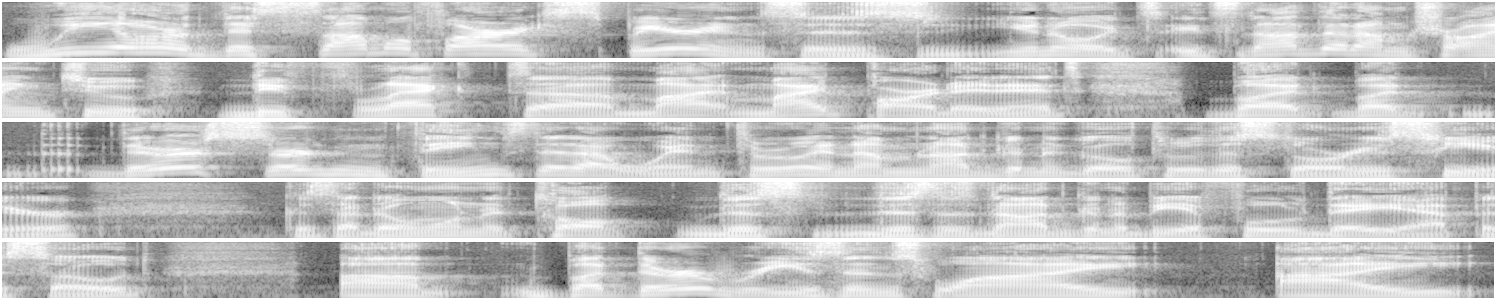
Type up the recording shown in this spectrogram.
we are the sum of our experiences. You know, it's it's not that I'm trying to deflect uh, my my part in it, but but there are certain things that I went through, and I'm not going to go through the stories here because I don't want to talk. This this is not going to be a full day episode. Um, but there are reasons why I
